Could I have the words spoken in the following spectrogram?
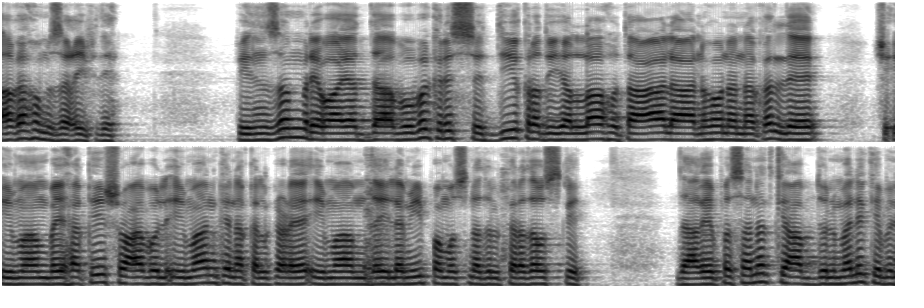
هغه هم ضعیف دی پنځم روایت د ابوبکر صدیق رضی الله تعالی عنه نه نقل دی چې امام بیهقی شعب الایمان کې نقل کړي امام دیلمی په مسند الفردوس کې داغه په سند کې عبد الملک ابن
